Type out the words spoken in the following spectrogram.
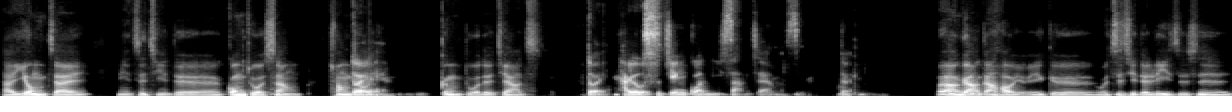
它用在你自己的工作上，创造更多的价值。对，还有时间管理上这样子。对，okay. 我想刚刚好有一个我自己的例子是，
